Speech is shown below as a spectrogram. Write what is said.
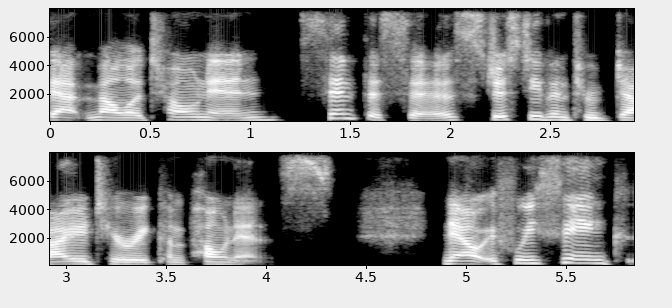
that melatonin synthesis just even through dietary components. Now, if we think,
